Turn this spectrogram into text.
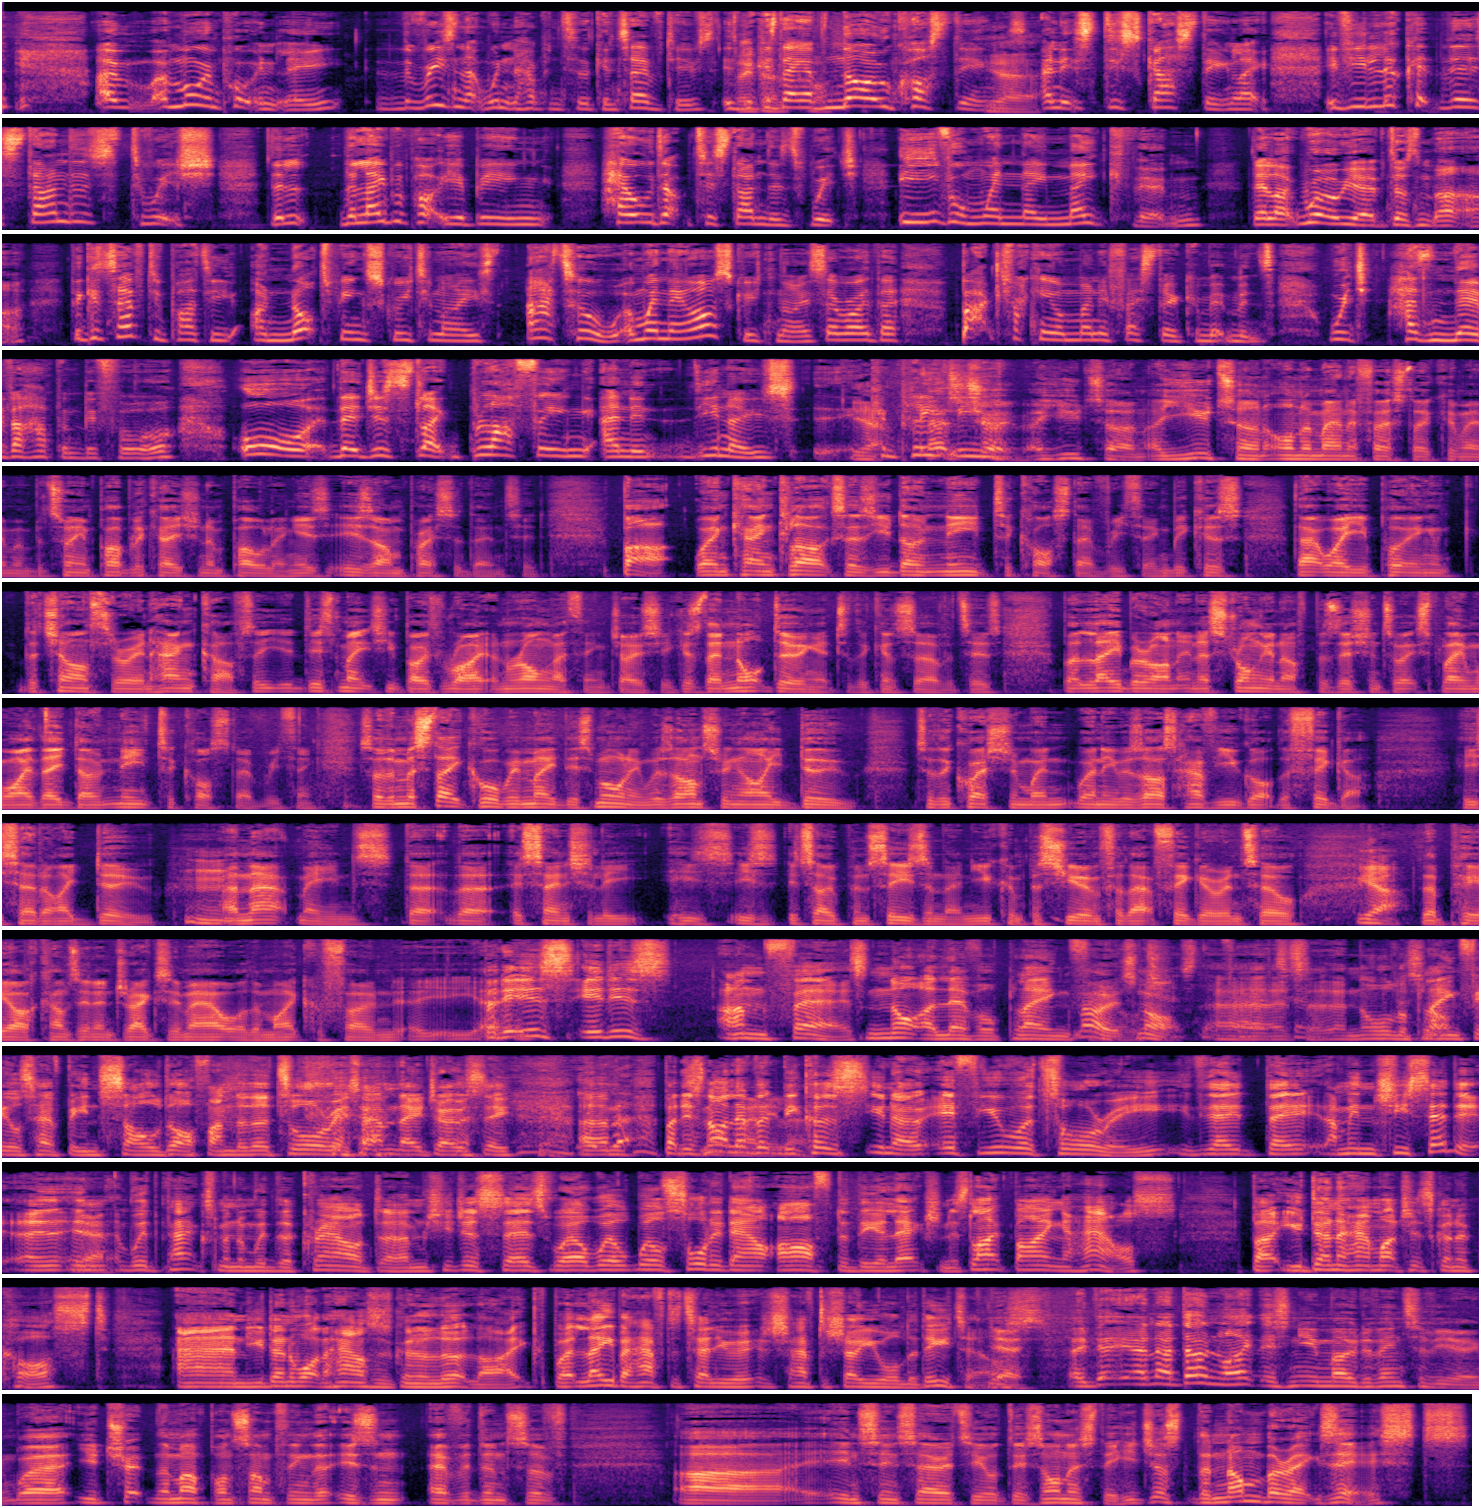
um, and more importantly, the reason that wouldn't happen to the Conservatives is They because they have no costings, Yeah. and it's disgusting. Like if you look at the standards to which the the Labour Party are being held up to standards, which even when they make them, they're like, well, yeah, it doesn't matter. The Conservative Party are not being scrutinised at all, and when they are scrutinised, they're either backtracking on manifesto commitments, which has never happened before, or they're just like bluffing and you know s- completely. That's true. A U-turn, a U-turn on a manifesto commitment between publication and polling is is unprecedented. But when Ken Clarke says you don't need to cost everything because that way you're putting the chancellor in handcuffs, this makes you both right and wrong, I think, Josie, because they're not doing it to the Conservatives, but Labour aren't in a strong enough position to explain why they don't need to cost everything. So the mistake Corbyn made this morning was answering "I do" to the question when when he was asked, "Have you got the figure?" He said, "I do," and that means that, that essentially he's, he's it's open season. Then you can pursue him for that figure until Yeah. the PR comes in and drags him out or the microphone. but it is it is unfair. It's not a level playing field. No, it's not. It's not Uh, fair it's- at all. and all the playing fields have been sold off under the Tories, haven't they, Josie? Um, but it's not, Not level because you know if you were Tory, they, they I mean, she said it uh, in, Yeah. with Paxman and with the crowd. Um, she just says, "Well, we'll we'll sort it out after the election." It's like buying a house. But you don't know how much it's going to cost, and you don't know what the house is going to look like. But Labour have to tell you, have to show you all the details. Yes, and I don't like this new mode of interviewing where you trip them up on something that isn't evidence of uh, insincerity or dishonesty. He just the number exists.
